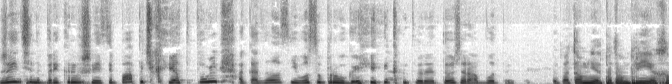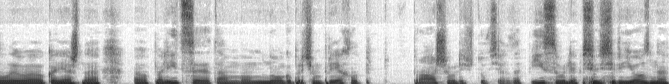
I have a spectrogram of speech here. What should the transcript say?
женщина, прикрывшаяся папочкой от пуль, оказалась его супругой, которая тоже работает. Потом нет, потом приехала, э, конечно, э, полиция, там много, причем приехала спрашивали, что всех записывали, все серьезно,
